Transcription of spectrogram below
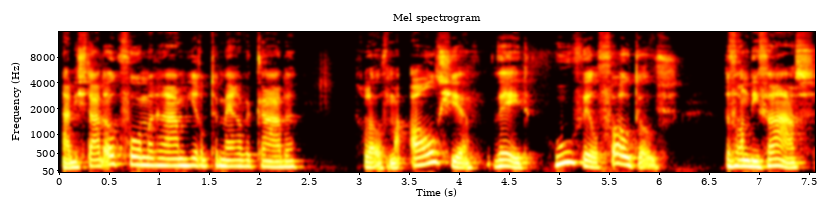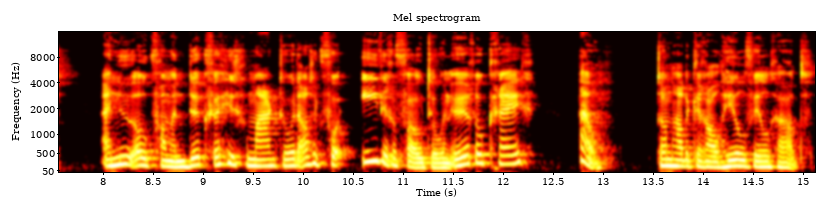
Nou, die staat ook voor mijn raam hier op de Merwekade. Geloof me, als je weet hoeveel foto's er van die vaas en nu ook van mijn duckface gemaakt worden, als ik voor iedere foto een euro kreeg, nou, dan had ik er al heel veel gehad.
